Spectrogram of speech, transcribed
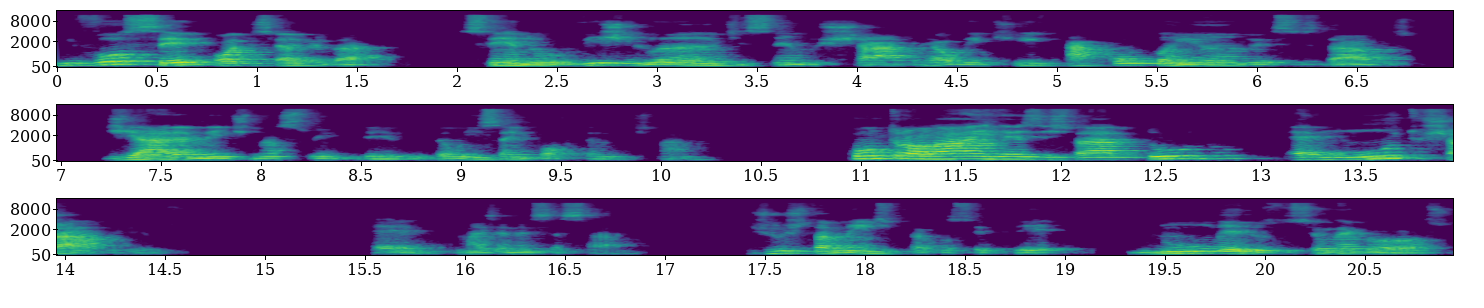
E você pode se ajudar sendo vigilante, sendo chato, realmente acompanhando esses dados diariamente na sua empresa. Então, isso é importante. Tá? Controlar e registrar tudo é muito chato, gente. É, mas é necessário. Justamente para você ter números do seu negócio.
